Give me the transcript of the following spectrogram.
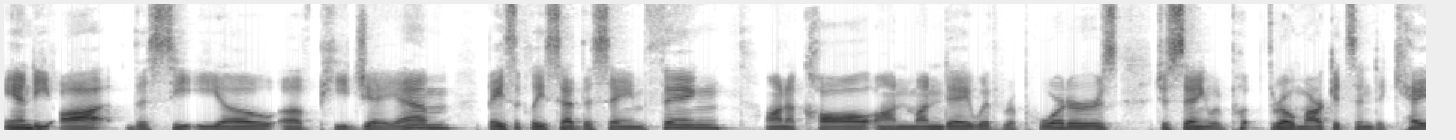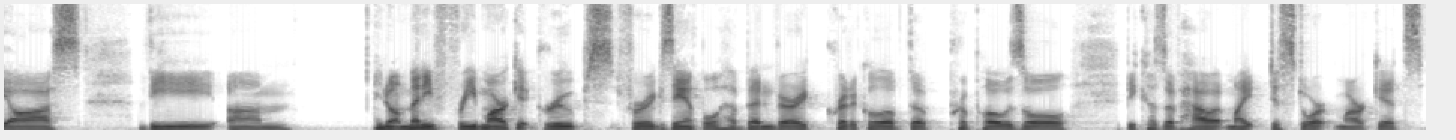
Andy Ott, the CEO of PJM, basically said the same thing on a call on Monday with reporters, just saying it would put throw markets into chaos. The um, you know, many free market groups, for example, have been very critical of the proposal because of how it might distort markets.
